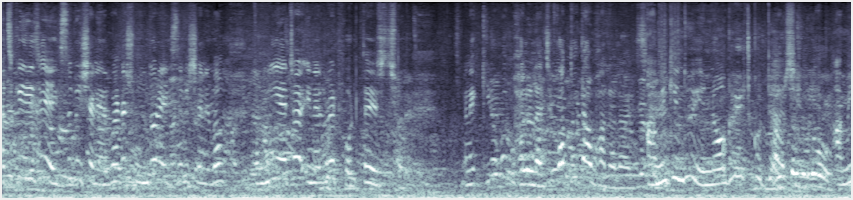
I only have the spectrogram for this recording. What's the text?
আজকে এই যে এক্সিবিশন এরকম একটা সুন্দর এক্সিবিশন এবং তুমি এটা ইনাগ্রেট করতে এসছো। মানে কীরকম ভালো লাগছে? কতটা ভালো লাগছে? আমি কিন্তু ইনগ্রেট করতে আসিনি। আমি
